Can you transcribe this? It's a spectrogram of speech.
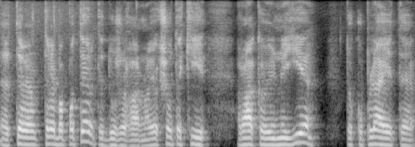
Е, Треба потерти дуже гарно. Якщо такі раковини є, то купляєте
